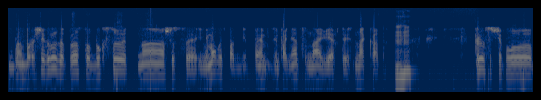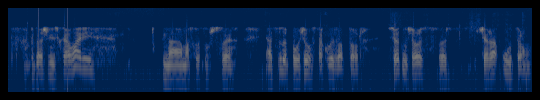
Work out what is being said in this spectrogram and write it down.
большие грузы просто буксуют на шоссе и не могут подня- подняться наверх, то есть на кат. Мгм. Плюс еще по- произошли несколько аварий на Московском шоссе, и отсюда получился такой затор. Все это началось вчера утром,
